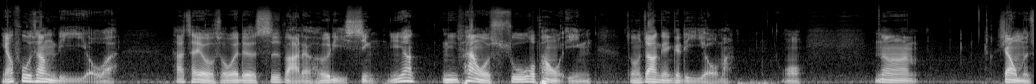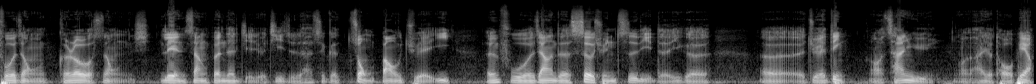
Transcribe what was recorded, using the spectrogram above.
你要附上理由啊，它才有所谓的司法的合理性。你要你判我输或判我赢，总是要给个理由嘛，哦。那像我们出的这种 Cross 这种链上纷争解决机制，它是个众包决议，很符合这样的社群治理的一个呃决定哦，参与哦还有投票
